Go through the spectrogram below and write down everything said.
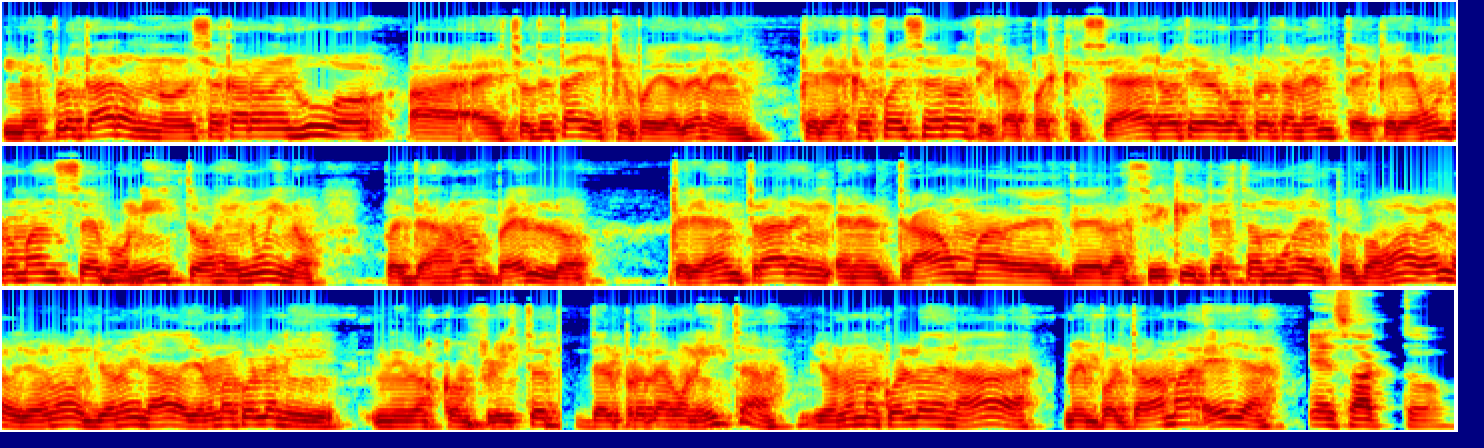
no explotaron, no le sacaron el jugo a, estos detalles que podía tener. ¿Querías que fuese erótica? Pues que sea erótica completamente. ¿Querías un romance bonito, genuino? Pues déjanos verlo querías entrar en, el trauma de, la psiquis de esta mujer, pues vamos a verlo. Yo no, yo no hay nada, yo no me acuerdo ni, ni los conflictos del protagonista. Yo no me acuerdo de nada. Me importaba más ella. Exacto.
